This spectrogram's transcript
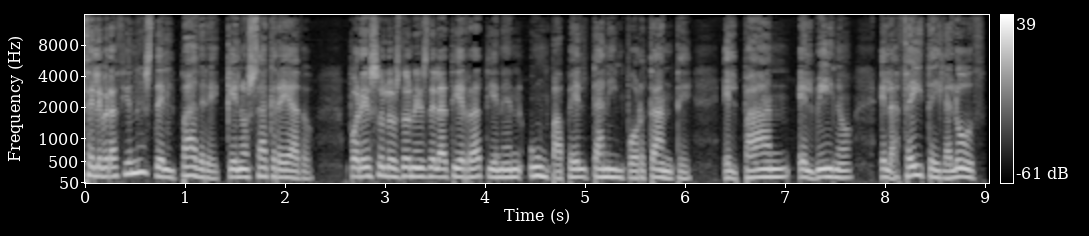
celebraciones del Padre que nos ha creado, por eso los dones de la tierra tienen un papel tan importante. El pan, el vino, el aceite y la luz,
